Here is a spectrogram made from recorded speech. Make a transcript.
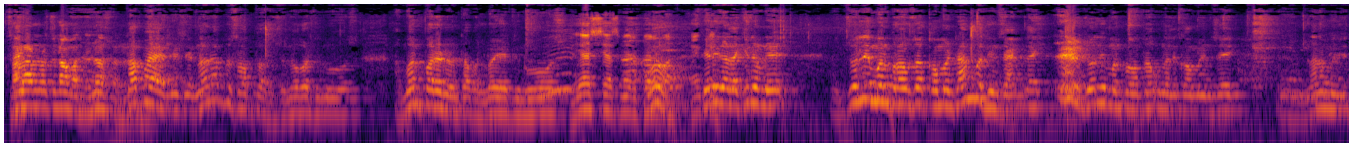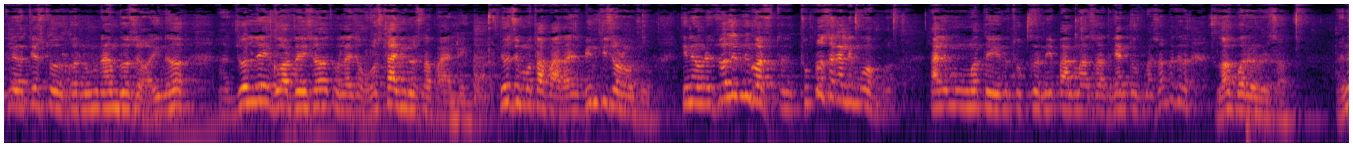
नराम्रो चाहिँ नभनिदिनुहोस् भन्नु तपाईँहरूले चाहिँ नराम्रो शब्दहरू चाहिँ नगरिदिनुहोस्। मन परेन भने तपाईँहरूले नहेरिदिनुहोस्। यस यस मेरो हो। Thank त्यसले। गर्दा किनभने जसले मन पराउँछ कमेन्ट राम्रो दिन्छ हामीलाई। जसले मन पराउँछ उनीहरूले कमेन्ट चाहिँ नराम्रो त्यसले त्यस्तो गर्नु राम्रो चाहिँ होइन। जसले गर्दैछ उसलाई चाहिँ हौसला दिनुहोस् तपाईँहरूले। यो चाहिँ म तपाईँहरूलाई बिन्ती चढाउँछु। किनभने जसले पनि गर्छ थुप्रो छ कालिम्पोङ। कालिम्पोङ मात्रै होइन थुप्रो नेपालमा छ गान्तोकमा सबैतिर भ्लग बनाउनु छ। होइन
